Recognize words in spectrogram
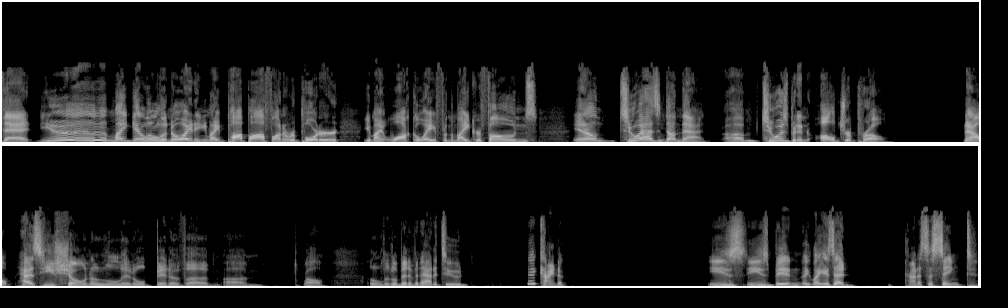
that you might get a little annoyed and you might pop off on a reporter. You might walk away from the microphones. You know, Tua hasn't done that. Um, Tua's been an ultra pro. Now, has he shown a little bit of a, um, well, a little bit of an attitude? Eh, kind of. He's he's been like I said, kind of succinct,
